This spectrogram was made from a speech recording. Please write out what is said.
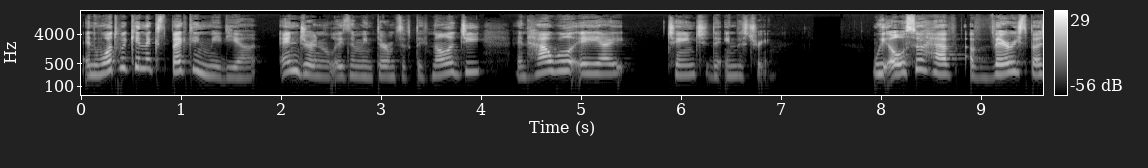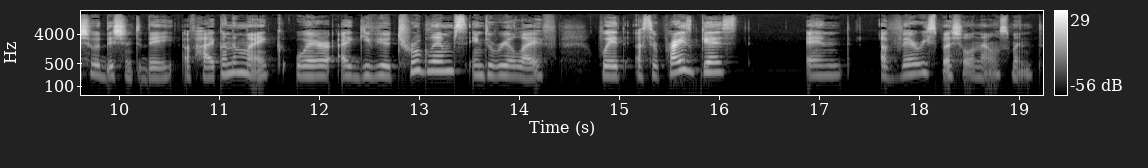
and what we can expect in media and journalism in terms of technology, and how will AI change the industry. We also have a very special edition today of Haik on the Mic, where I give you a true glimpse into real life with a surprise guest and a very special announcement.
